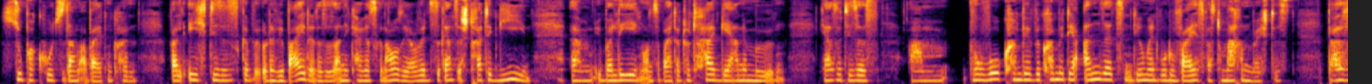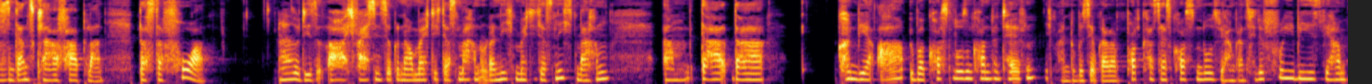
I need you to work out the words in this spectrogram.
super cool zusammenarbeiten können. Weil ich dieses, oder wir beide, das ist Annika jetzt genauso, ja, weil wir diese ganze Strategien ähm, überlegen und so weiter total gerne mögen. Ja, so dieses, ähm, wo, wo können wir, wir können mit dir ansetzen in dem Moment, wo du weißt, was du machen möchtest. Das ist ein ganz klarer Fahrplan. Das davor, also dieses, oh, ich weiß nicht so genau, möchte ich das machen oder nicht, möchte ich das nicht machen, ähm, da, da können wir A, über kostenlosen Content helfen. Ich meine, du bist ja gerade am Podcast, der ist kostenlos. Wir haben ganz viele Freebies, wir haben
